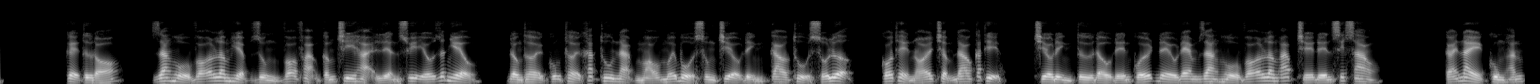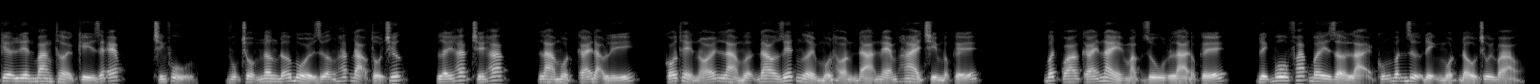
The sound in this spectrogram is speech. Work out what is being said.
Kể từ đó, giang hồ võ lâm hiệp dùng võ phạm cấm chi hại liền suy yếu rất nhiều, đồng thời cũng thời khắc thu nạp máu mới bổ sung triều đình cao thủ số lượng, có thể nói chậm đao cắt thịt, triều đình từ đầu đến cuối đều đem giang hồ võ lâm áp chế đến xích sao. Cái này cùng hắn kia liên bang thời kỳ ZF, chính phủ, vụ trộm nâng đỡ bồi dưỡng hắc đạo tổ chức, lấy hắc chế hắc, là một cái đạo lý, có thể nói là mượn đao giết người một hòn đá ném hai chim độc kế. Bất quá cái này mặc dù là độc kế, địch vô pháp bây giờ lại cũng vẫn dự định một đầu chui vào.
